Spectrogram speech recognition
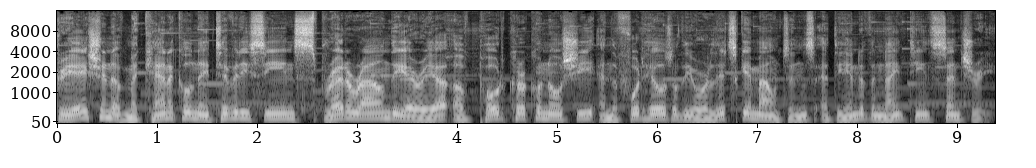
Creation of mechanical nativity scenes spread around the area of Podkrkonosze and the foothills of the Orlické Mountains at the end of the 19th century.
